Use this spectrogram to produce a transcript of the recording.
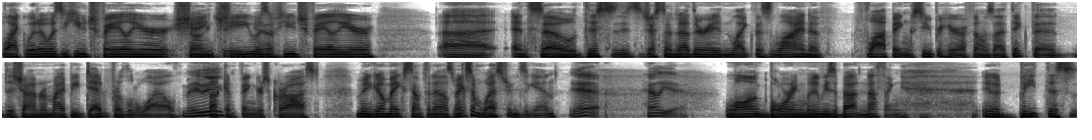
Black Widow was a huge failure. Shang Chi Shang-Chi, was yeah. a huge failure. Uh, and so this is just another in like this line of flopping superhero films. I think the the genre might be dead for a little while. Maybe. Fucking fingers crossed. I mean, go make something else. Make some westerns again. Yeah. Hell yeah. Long, boring movies about nothing. It would beat this.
